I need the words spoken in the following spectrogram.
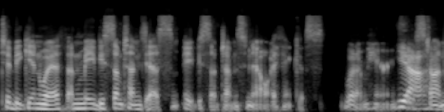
to begin with and maybe sometimes yes maybe sometimes no i think is what i'm hearing Yeah. based on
